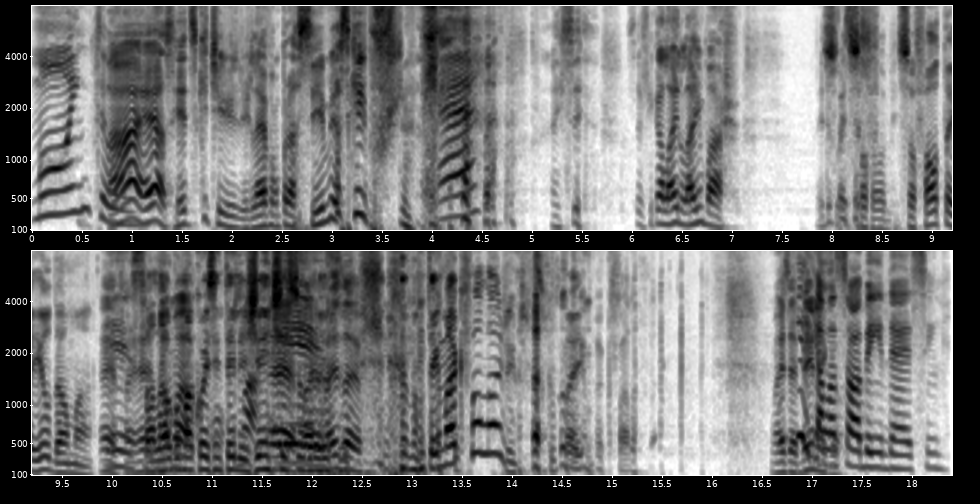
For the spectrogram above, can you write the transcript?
Muito. Ah, é, as redes que te levam pra cima e as que. É. Aí você, você fica lá, lá embaixo. Aí Só, depois você só- sobe. só falta eu dar uma. É, é, falar dá alguma uma- coisa inteligente É, sobre é, Não tem mais o que falar, gente. Desculpa não aí. tem mais o que falar. Mas é Por que, bem que legal. elas sobem e descem?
